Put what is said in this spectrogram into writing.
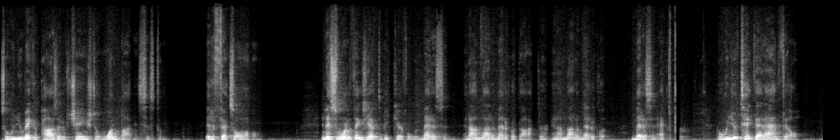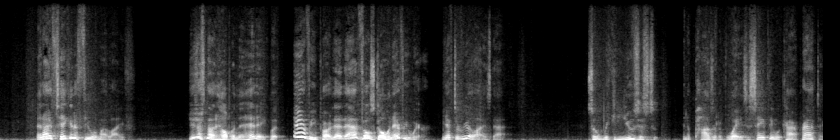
So when you make a positive change to one body system, it affects all of them. And this is one of the things you have to be careful with medicine. And I'm not a medical doctor, and I'm not a medical medicine expert. But when you take that Advil, and I've taken a few in my life, you're just not helping the headache, but every part, that Advil's going everywhere. You have to realize that. So we can use this in a positive way. It's the same thing with chiropractic.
